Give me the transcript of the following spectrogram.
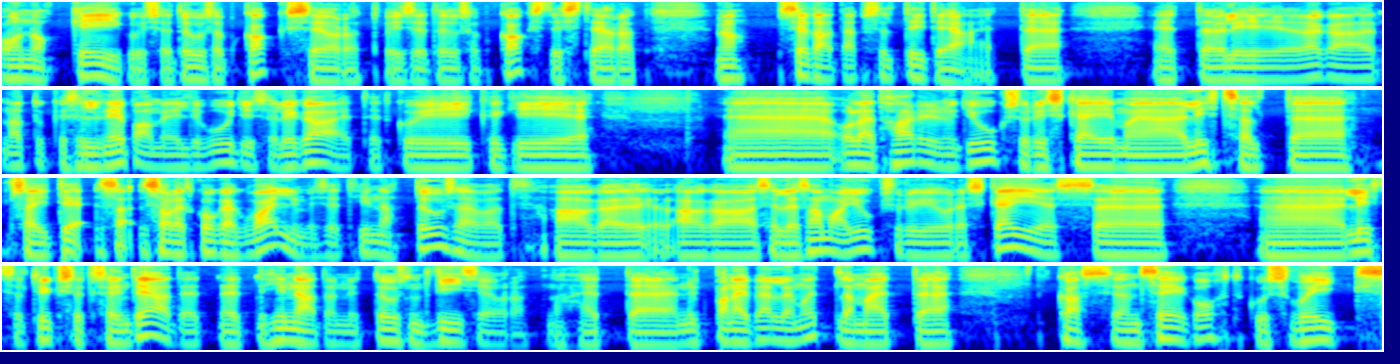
on okei okay,, kui see tõuseb kaks eurot või see tõuseb kaksteist eurot, noh, seda täpselt ei tea, et et oli väga natuke selline ebameeldiv uudis oli ka, et, et kui ikkagi äh, oled harjunud juuksuris käima ja lihtsalt äh, sa ei tea, sa, sa oled kogu aeg valmis, et hinnad tõusevad, aga, aga sellesama juuksuri juures käies äh, äh, lihtsalt üks hetk sain teada, et need hinnad on nüüd tõusnud viis eurot, noh et äh, nüüd paneb jälle mõtlema, et kas see on see koht, kus võiks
